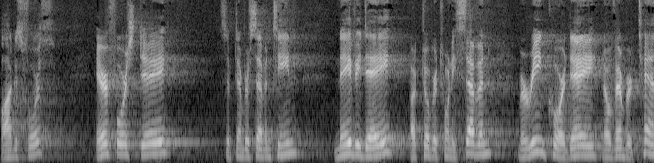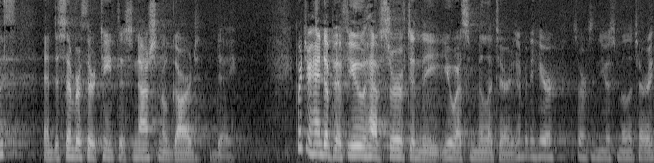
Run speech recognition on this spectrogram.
August 4th. Air Force Day, September 17. Navy Day, October 27, Marine Corps Day, November 10th, and December 13th is National Guard Day. Put your hand up if you have served in the U.S. military. Is anybody here served in the U.S. military?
